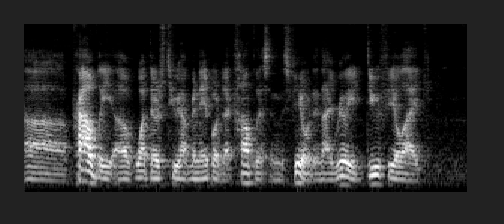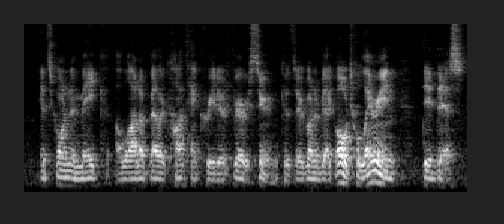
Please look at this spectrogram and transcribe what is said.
uh, proudly of what those two have been able to accomplish in this field. And I really do feel like it's going to make a lot of better content creators very soon because they're going to be like oh Tolarian did this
